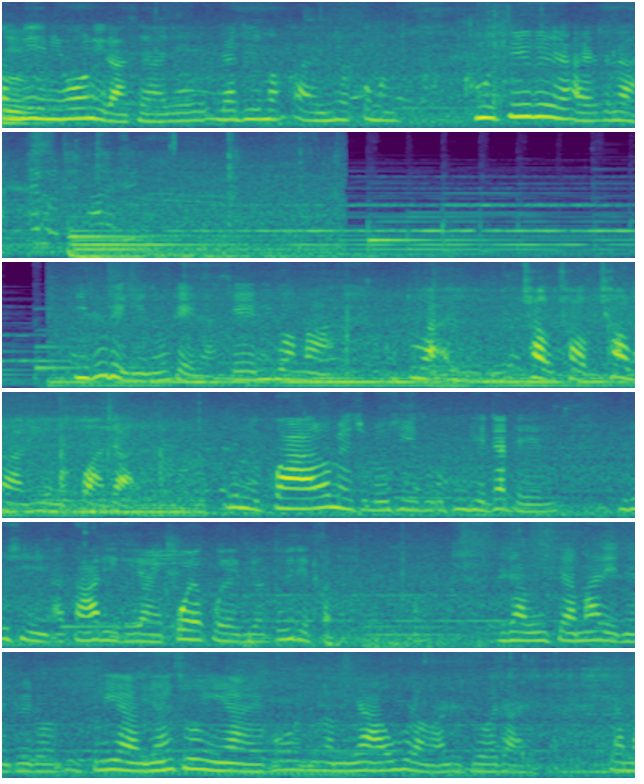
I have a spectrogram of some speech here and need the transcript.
အမေမျောနေတာဆရာကြီးလက်ဒီမကညောကမခူတီးခဲ့ရတယ်သလားဒီဘူးတွေရင်လုံးတဲတာတဲပြီးတော့မှသူကအဲ့6 6 6လာပြီးတော့ကွာကြတယ်အဲ့လိုကွာတော့မယ်ဆိုလို့ရှိရင်သူအပူတွေတက်တယ်ပြီးလို့ရှိရင်အသားတွေတွေရရင်ကွဲကွဲပြီးတော့သွေးတွေထွက်တယ်ဒါကြောင့်ဆရာမတွေနဲ့တွေ့တော့ကလေးကရမ်းဆိုးရင်ရတယ်ဘောသူကမရဘူးလို့တော့လည်းပြောကြတယ်ဆရာမ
